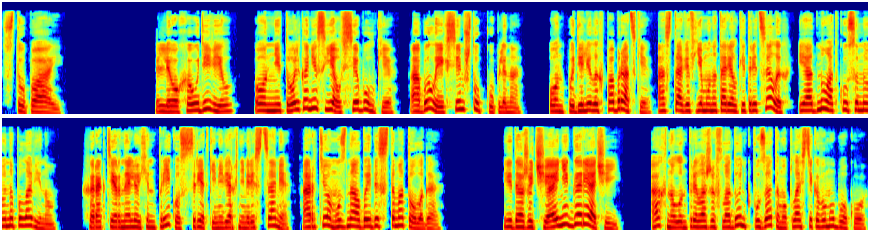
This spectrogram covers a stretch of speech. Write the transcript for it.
«Ступай». Леха удивил. Он не только не съел все булки, а было их семь штук куплено. Он поделил их по-братски, оставив ему на тарелке три целых и одну откусанную наполовину. Характерный Лехин прикус с редкими верхними резцами Артем узнал бы и без стоматолога. «И даже чайник горячий!» — ахнул он, приложив ладонь к пузатому пластиковому боку.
